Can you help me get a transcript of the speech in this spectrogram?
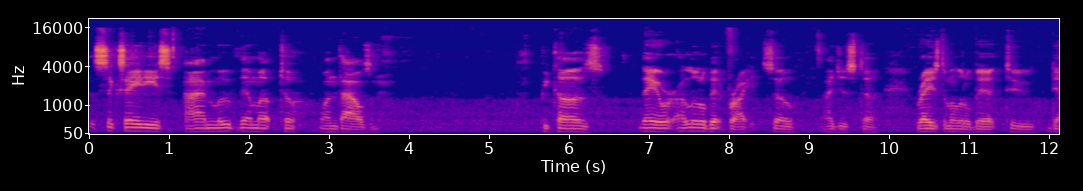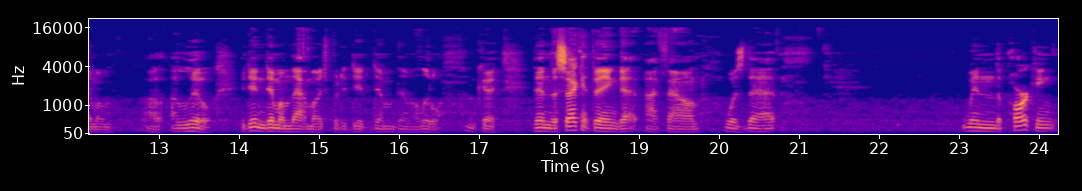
680s I moved them up to 1000 because they were a little bit bright. So I just uh, raised them a little bit to dim them a, a, little. It didn't dim them that much, but it did dim them a little. Okay. Then the second thing that I found was that when the parking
